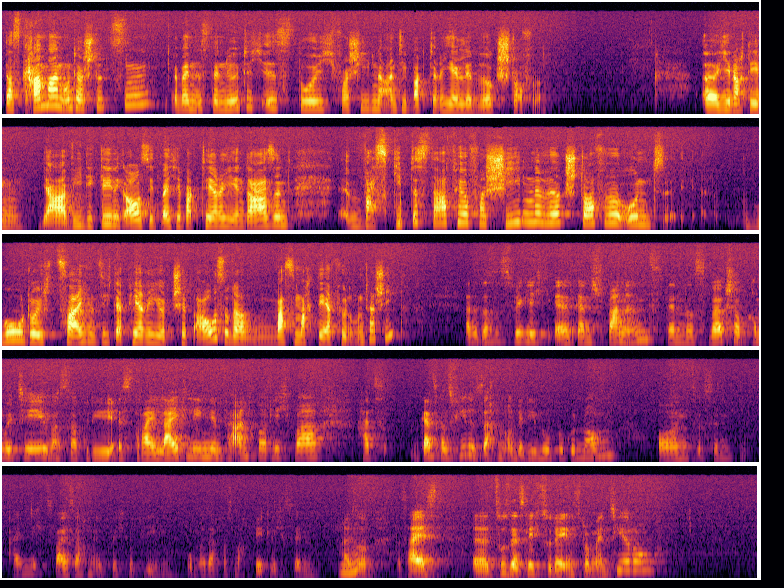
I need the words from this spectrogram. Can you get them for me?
Das kann man unterstützen, wenn es denn nötig ist, durch verschiedene antibakterielle Wirkstoffe. Äh, je nachdem, ja, wie die Klinik aussieht, welche Bakterien da sind. Was gibt es da für verschiedene Wirkstoffe und wodurch zeichnet sich der Periochip aus oder was macht der für einen Unterschied? Also das ist wirklich äh, ganz spannend, denn das Workshop-Komitee, was da für die S3-Leitlinien verantwortlich war, hat ganz, ganz viele Sachen unter die Lupe genommen und es sind eigentlich zwei Sachen übrig geblieben, wo man sagt, das macht wirklich Sinn. Mhm. Also das heißt, äh, zusätzlich zu der Instrumentierung,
